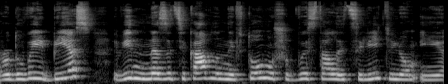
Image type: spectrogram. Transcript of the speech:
родовий біс, він не зацікавлений в тому, щоб ви стали целітелем і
